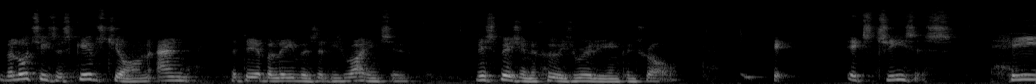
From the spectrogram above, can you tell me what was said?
the Lord Jesus gives John and the dear believers that he's writing to this vision of who is really in control. It, it's Jesus. He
